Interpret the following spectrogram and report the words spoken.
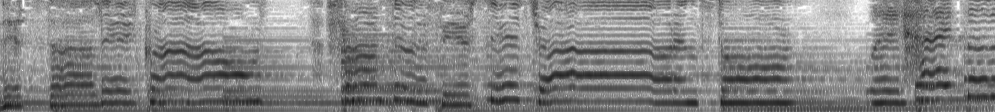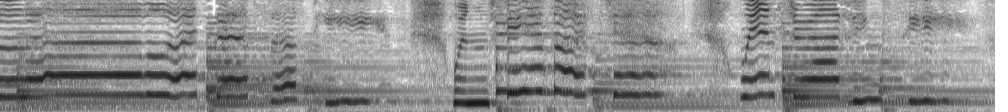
this solid ground, firm through the fiercest drought and storm. What heights of love, what depths of peace, when fears are stilled, when striving cease.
